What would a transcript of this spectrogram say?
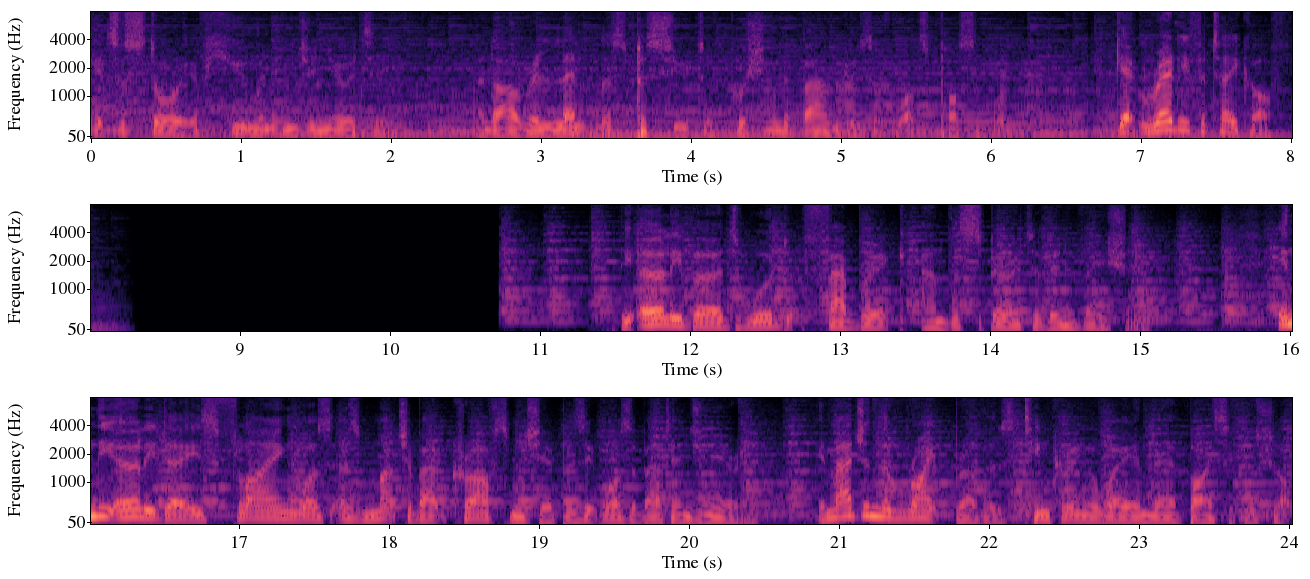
it's a story of human ingenuity and our relentless pursuit of pushing the boundaries of what's possible. Get ready for takeoff. The early birds wood, fabric and the spirit of innovation. In the early days, flying was as much about craftsmanship as it was about engineering. Imagine the Wright brothers tinkering away in their bicycle shop.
